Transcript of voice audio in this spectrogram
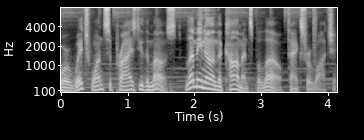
or which one surprised you the most? Let me know in the comments below. Thanks for watching.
